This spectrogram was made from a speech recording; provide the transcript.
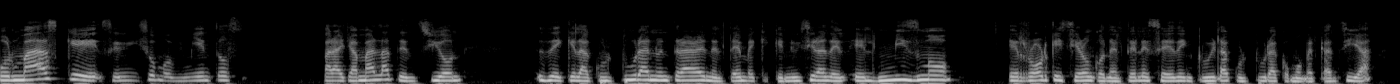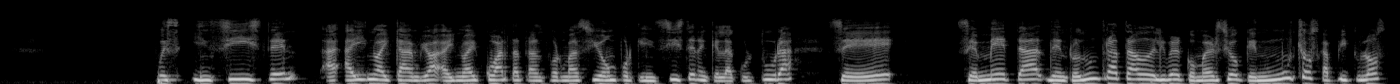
por más que se hizo movimientos para llamar la atención de que la cultura no entrara en el tema, que, que no hicieran el, mismo error que hicieron con el TLC de incluir la cultura como mercancía, pues insisten, ahí no hay cambio, ahí no hay cuarta transformación, porque insisten en que la cultura se, se meta dentro de un tratado de libre comercio que en muchos capítulos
